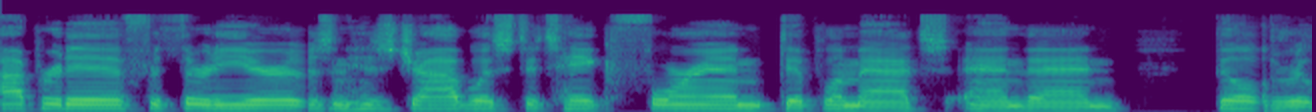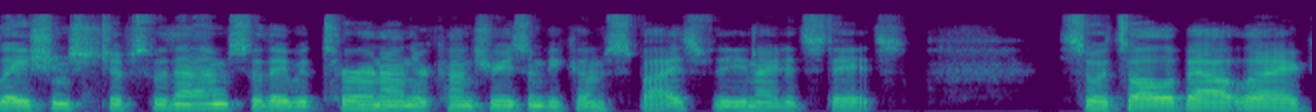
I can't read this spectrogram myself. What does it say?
operative for 30 years, and his job was to take foreign diplomats and then build relationships with them so they would turn on their countries and become spies for the United States so it's all about like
